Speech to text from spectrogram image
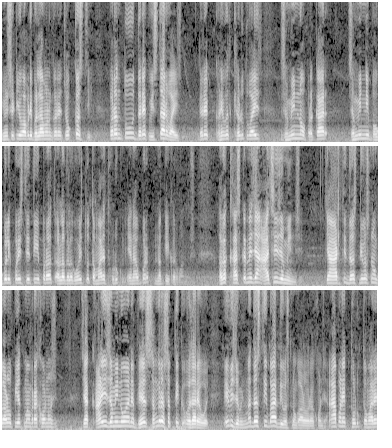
યુનિવર્સિટીઓ આપણી ભલામણ કરે ચોક્કસથી. પરંતુ દરેક વિસ્તાર વાઇઝ દરેક ઘણી વખત ખેડૂત વાઇઝ જમીનનો પ્રકાર, જમીનની ભૌગોલિક પરિસ્થિતિ, પરત અલગ અલગ હોય તો તમારે થોડુંક એના ઉપર નક્કી કરવાનું છે. હવે ખાસ કરીને જ્યાં આછી જમીન છે, ત્યાં આઠથી દસ દિવસનો ગાળો પિયતમાં રાખવાનો છે. જ્યાં કાળી જમીન હોય અને ભેજ સંગ્રહ શક્તિ વધારે હોય, એવી જમીનમાં દસથી બાર દિવસનો ગાળો રાખવાનો છે. આ પણ એક થોડુંક તમારે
